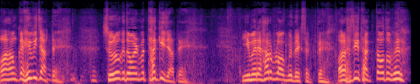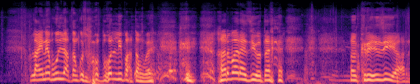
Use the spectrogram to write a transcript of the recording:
और हम कहीं भी जाते हैं, शुरू के दो मिनट में थक ही जाते हैं। ये मेरे हर ब्लॉग में देख सकते हैं। और ऐसे ही थकता हूँ तो फिर लाइनें भूल जाता हूँ, कुछ बोल नहीं पाता हूँ मैं। हर बार ऐसे ही होता है। और क्रेजी यार।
